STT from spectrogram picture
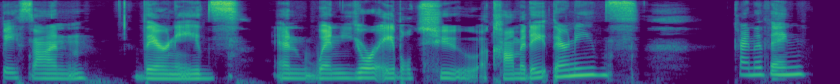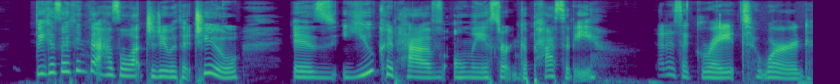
based on their needs and when you're able to accommodate their needs kind of thing because I think that has a lot to do with it too is you could have only a certain capacity. that is a great word.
